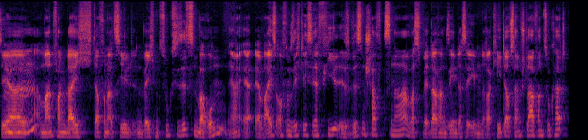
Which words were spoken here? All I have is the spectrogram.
der mhm. am Anfang gleich davon erzählt, in welchem Zug sie sitzen, warum. Ja, er, er, weiß offensichtlich sehr viel, ist wissenschaftsnah, was wir daran sehen, dass er eben eine Rakete auf seinem Schlafanzug hat.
